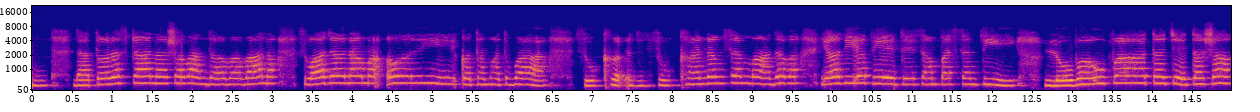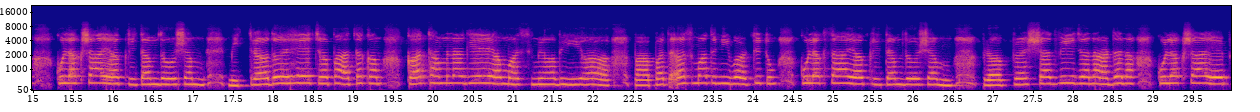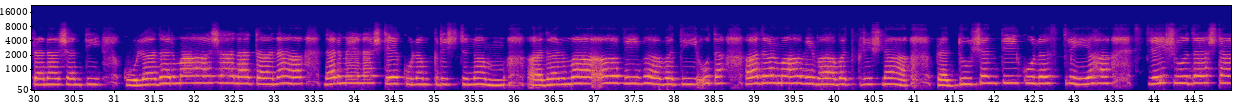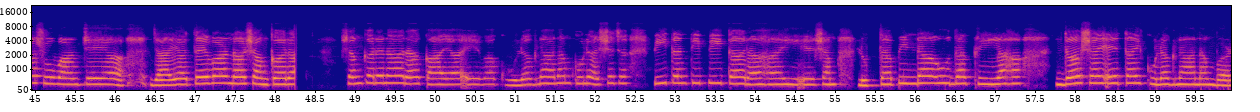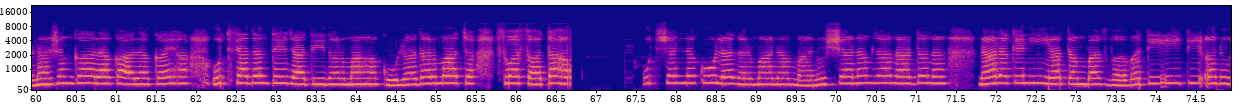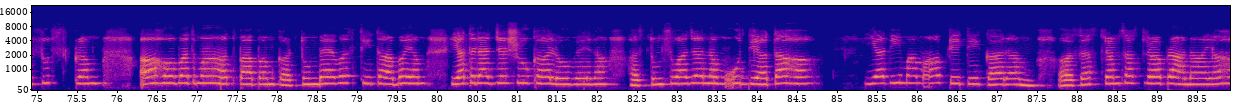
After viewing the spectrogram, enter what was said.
ओहि कथं हत्वा सुख, सुखानं सम्माधव यदि अपि लोभ उपहत चेतसः कुलक्षाय कृतं दोषं, मित्रदोहे च पातकं, कथं न ज्ञेयमस्मभिः पापात् अस्मात् निवर्तितुं कुलक्षाय कृतं दोषं। प्रपश्यद्विजनार्दन कुलक्षाये प्रणशन्ति कुलधर्माः सनातनः धर्मे नष्टे कुलं कृष्णम्। अधर्म अविभवति उत अधर्म विभवत् कृष्ण। प्रदूषन्ति कुलस्त्रियः। स्त्रीषु द्रष्टासु वाञ्छेय। जायते वर्णशङ्कर। शङ्करनरकाय एव कुलज्ञानं कुलस्य च पीतन्ति पितरः हि येषां लुप्तपिण्ड उदक्रियः। दश एतैः कुलज्ञानं वर्णशङ्करकारकैः। उत्स्यदन्ते जातिधर्मः, कुलधर्मा च स्वसतः। उत्सन्नकुलधर्माणां मानुष्याणां जनार्दन नरके नियतं भवति इति अनुशुष्कम् अहो बद्महत् पापं कर्तुं व्यवस्थिता वयं यत् राज्यसुखलोभेन हस्तुं स्वजनम् उद्यतः। यदि मम अप्रीतिकरम् अशस्त्रं शस्त्रप्राणायः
